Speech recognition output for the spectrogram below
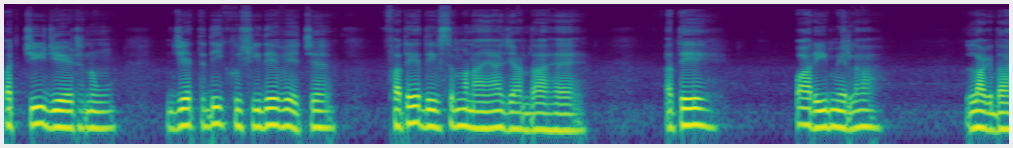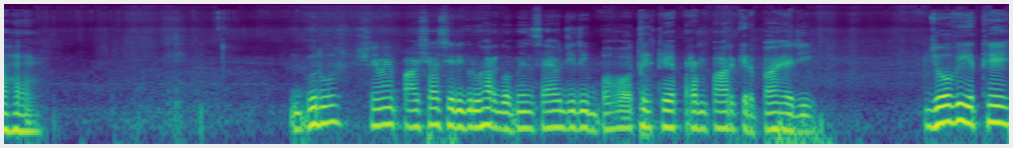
25 ਜੇਠ ਨੂੰ ਜਿੱਤ ਦੀ ਖੁਸ਼ੀ ਦੇ ਵਿੱਚ ਫਤਿਹ ਦਿਵਸ ਮਨਾਇਆ ਜਾਂਦਾ ਹੈ ਅਤੇ ਭਾਰੀ ਮੇਲਾ ਲੱਗਦਾ ਹੈ। ਗੁਰੂ ਛੇਵੇਂ ਪਾਤਸ਼ਾਹ ਸ੍ਰੀ ਗੁਰੂ ਹਰਗੋਬਿੰਦ ਸਾਹਿਬ ਜੀ ਦੀ ਬਹੁਤ ਇੱਥੇ ਪਰੰਪਾਰ ਕਿਰਪਾ ਹੈ ਜੀ। ਜੋ ਵੀ ਇੱਥੇ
